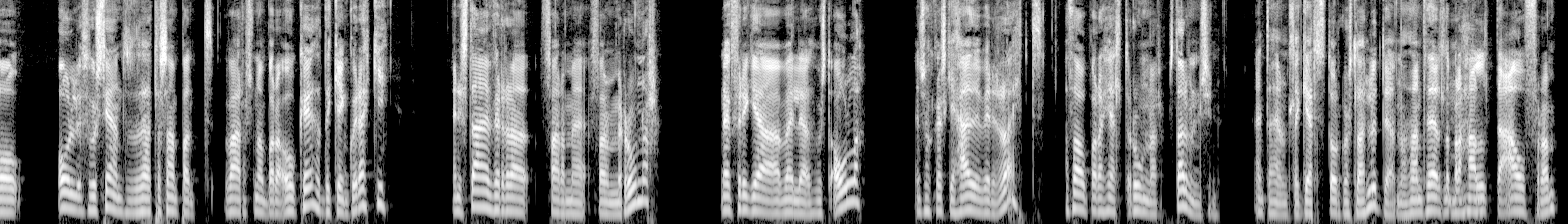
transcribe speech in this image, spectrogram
Og Óli, þú að þetta samband var svona bara ok, þetta gengur ekki. En í staðin fyrir að fara með, fara með Rúnar nei, fyrir ekki að velja, þú veist, Óla eins og kannski hefði verið rætt að þá bara helt Rúnar starfinu sínu en það hefði náttúrulega gert stórkostlega hluti þarna þannig þeir ætla bara að halda áfram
